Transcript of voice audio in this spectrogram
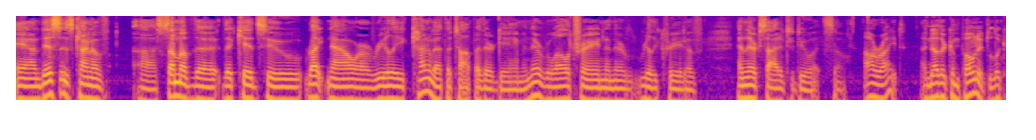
and this is kind of uh, some of the the kids who right now are really kind of at the top of their game, and they're well trained and they're really creative, and they're excited to do it. So All right. Another component to look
